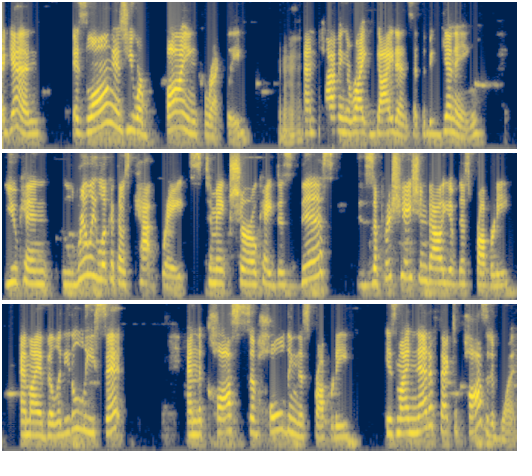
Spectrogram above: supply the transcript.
again, as long as you are buying correctly mm-hmm. and having the right guidance at the beginning, you can really look at those cap rates to make sure okay, does this the appreciation value of this property and my ability to lease it and the costs of holding this property is my net effect a positive one.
